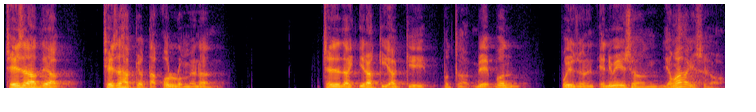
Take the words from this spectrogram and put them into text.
제자 대학 제자 학교 딱 올라오면은 제자대학 1학기, 2학기부터 매번 보여주는 애니메이션 영화가 있어요.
